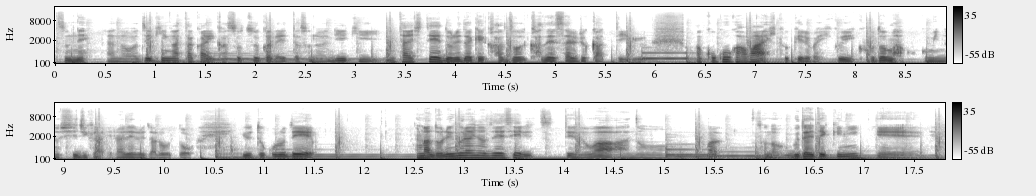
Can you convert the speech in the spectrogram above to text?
そのね、あの税金が高い仮想通貨で得たその利益に対してどれだけ課税されるかっていう、まあ、ここがまあ低ければ低いほどまあ国民の支持が得られるだろうというところで、まあ、どれぐらいの税制率っていうのは、あのまあ、その具体的に、えー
